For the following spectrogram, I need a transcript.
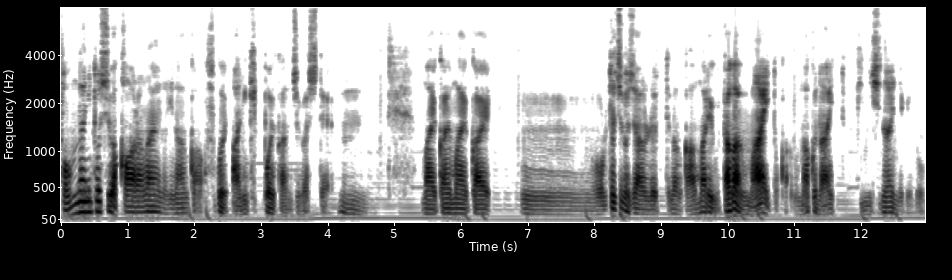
そんなに年は変わらないのになんか、すごい兄貴っぽい感じがして、うん。毎回毎回、うーん、俺たちのジャンルってなんかあんまり歌が上手いとか上手くないって気にしないんだけど、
